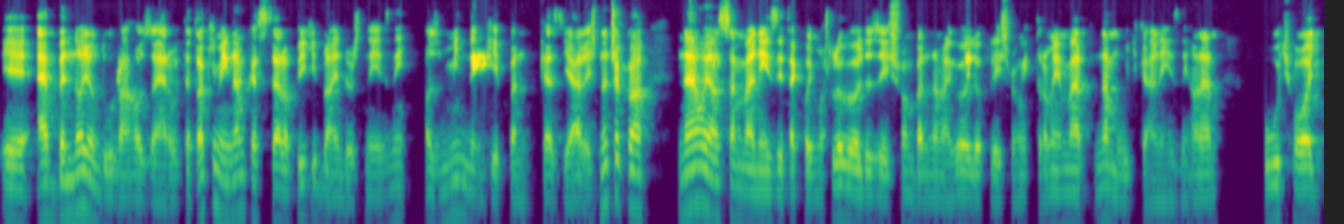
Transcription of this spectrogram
É, Ebben nagyon durván hozzájárult. Tehát aki még nem kezdte el a Peaky Blinders nézni, az mindenképpen kezdje el. És ne csak a, ne olyan szemmel nézzétek, hogy most lövöldözés van benne, meg öldöklés, meg mit tudom én, mert nem úgy kell nézni, hanem úgy, hogy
